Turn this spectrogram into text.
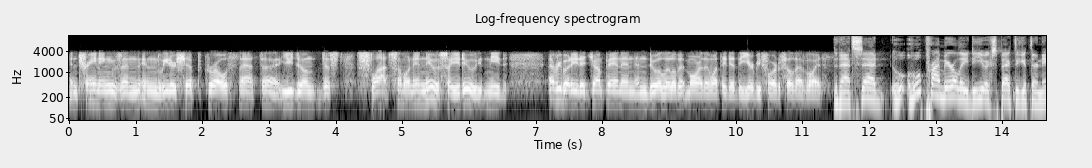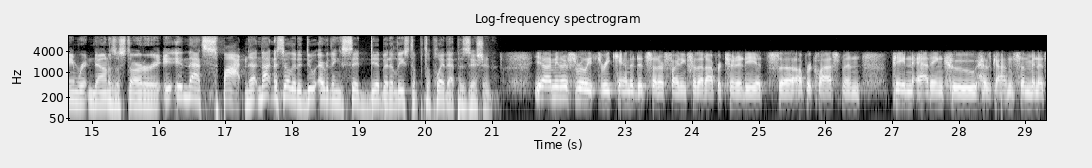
and trainings and, and leadership growth that uh, you don't just slot someone in new. So you do need everybody to jump in and, and do a little bit more than what they did the year before to fill that void. That said, who, who primarily do you expect to get their name written down as a starter in, in that spot? Not, not necessarily to do everything Sid did, but at least to, to play that position. Yeah, I mean, there's really three candidates that are fighting for that opportunity. It's uh, upperclassmen Peyton Addink, who has gotten some minutes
